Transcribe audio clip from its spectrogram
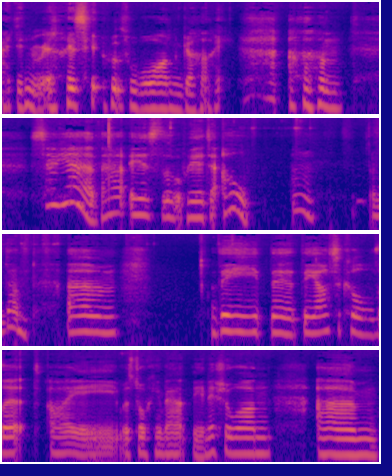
I didn't realize it was one guy. Um, so yeah, that is the weird. Oh, mm, I'm done. Um, the the the article that I was talking about, the initial one, um,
